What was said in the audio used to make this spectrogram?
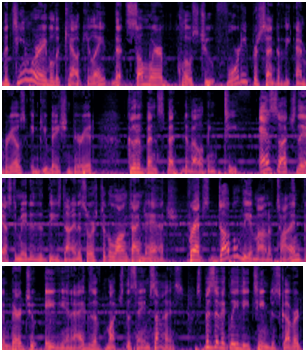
the team were able to calculate that somewhere close to 40% of the embryo's incubation period could have been spent developing teeth. As such, they estimated that these dinosaurs took a long time to hatch, perhaps double the amount of time compared to avian eggs of much the same size. Specifically, the team discovered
